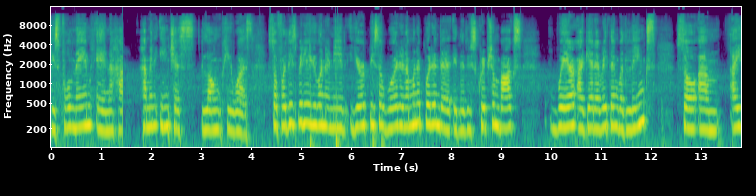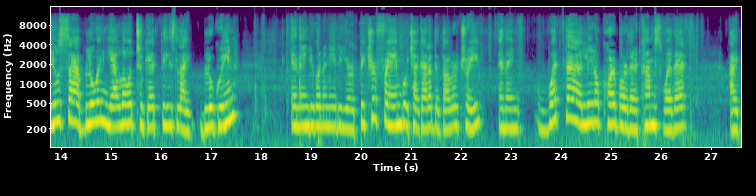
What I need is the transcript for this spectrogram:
his full name and how, how many inches long he was. So for this video you're going to need your piece of wood and i'm going to put in the in the description box where i get everything with links. So um i use uh, blue and yellow to get these like blue green. And then you're going to need your picture frame which i got at the dollar tree. And then with the little cardboard that comes with it, I,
